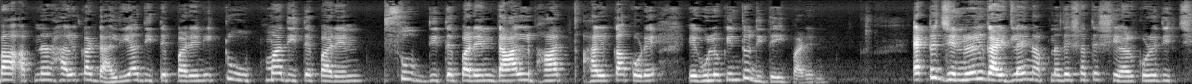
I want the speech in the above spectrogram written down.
বা আপনার হালকা ডালিয়া দিতে পারেন, একটু উপমা দিতে পারেন, স্যুপ দিতে পারেন, ডাল, ভাত হালকা করে এগুলো কিন্তু দিতেই পারেন। একটা জেনারেল গাইডলাইন আপনাদের সাথে শেয়ার করে দিচ্ছি।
